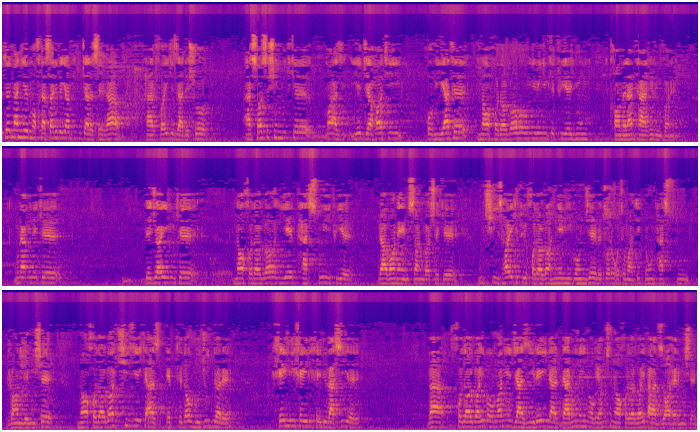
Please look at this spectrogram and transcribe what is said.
بذارید من یه مختصری بگم که تو جلسه قبل حرفایی که زده شد اساسش این بود که ما از یه جهاتی هویت ناخودآگاه رو می‌بینیم که توی یونگ کاملا تغییر می‌کنه. اونم اینه که به جای اینکه ناخودآگاه یه پستویی توی روان انسان باشه که اون چیزهایی که توی خداگاه نمی گنجه به طور اتوماتیک به اون پستو رانده میشه ناخداگاه چیزیه که از ابتدا وجود داره. خیلی خیلی خیلی وسیعه. و خداگاهی به عنوان یه جزیره در درون این اقیانوس ناخداگاهی فقط ظاهر میشه.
